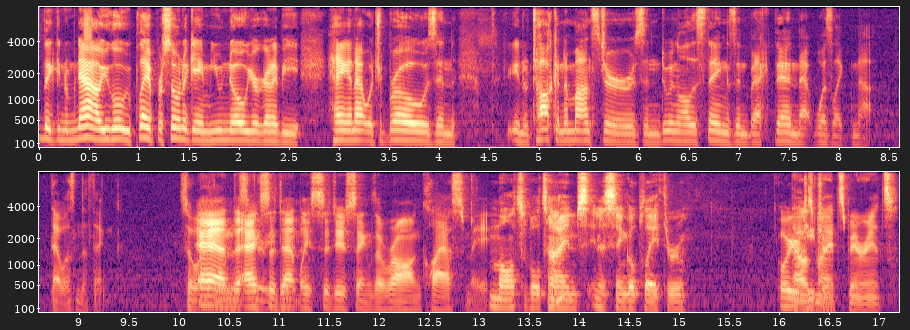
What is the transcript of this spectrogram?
like you know now you go play a persona game you know you're going to be hanging out with your bros and you know talking to monsters and doing all these things and back then that was like not that wasn't the thing so And accidentally seducing the wrong classmate. Multiple mm-hmm. times in a single playthrough. or your That was teacher my experience.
